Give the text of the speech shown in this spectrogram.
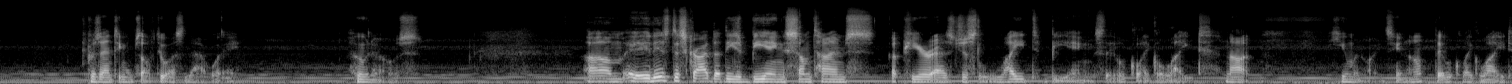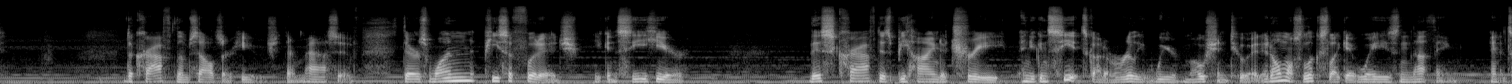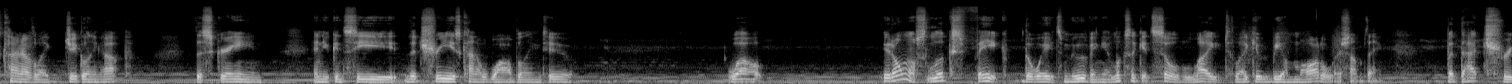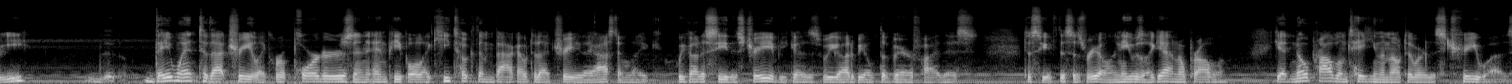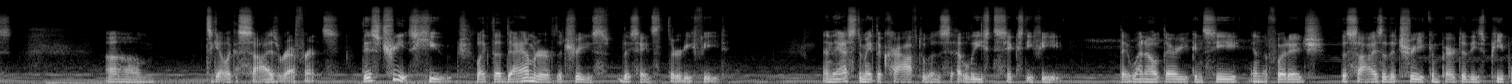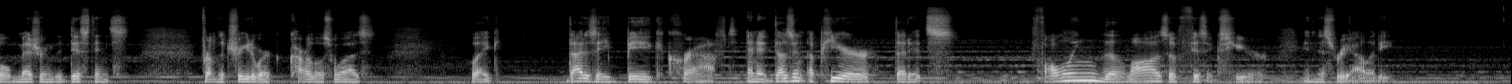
presenting himself to us that way? Who knows? Um, it is described that these beings sometimes appear as just light beings. They look like light, not humanoids, you know? They look like light. The craft themselves are huge, they're massive. There's one piece of footage you can see here this craft is behind a tree, and you can see it's got a really weird motion to it. It almost looks like it weighs nothing, and it's kind of like jiggling up the screen, and you can see the tree is kind of wobbling too. Well, it almost looks fake the way it's moving. It looks like it's so light, like it would be a model or something. But that tree, they went to that tree like reporters and, and people like he took them back out to that tree. They asked him like we got to see this tree because we got to be able to verify this to see if this is real. And he was like yeah no problem. He had no problem taking them out to where this tree was um, to get like a size reference. This tree is huge. Like the diameter of the trees they say it's 30 feet and they estimate the craft was at least 60 feet they went out there, you can see in the footage the size of the tree compared to these people measuring the distance from the tree to where Carlos was. Like, that is a big craft, and it doesn't appear that it's following the laws of physics here in this reality.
